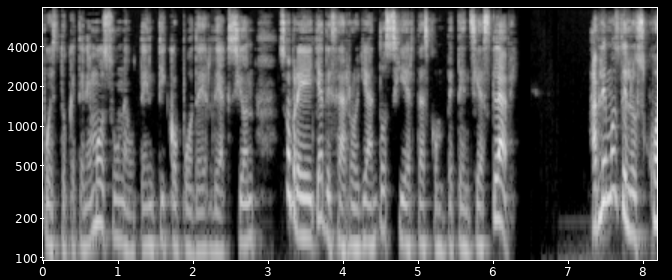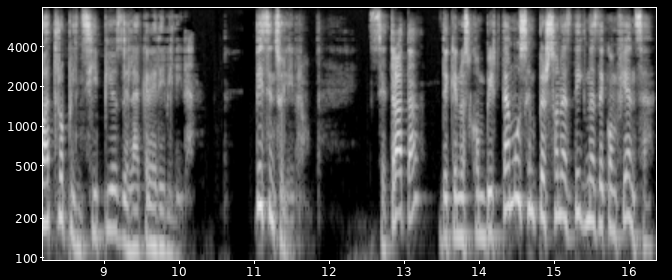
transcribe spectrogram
puesto que tenemos un auténtico poder de acción sobre ella desarrollando ciertas competencias clave. Hablemos de los cuatro principios de la credibilidad. Dice en su libro, se trata de que nos convirtamos en personas dignas de confianza,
